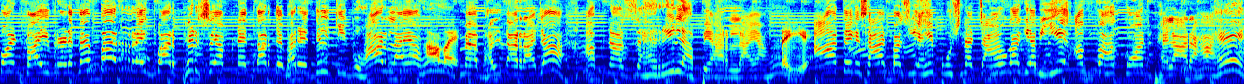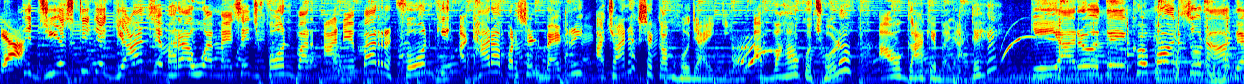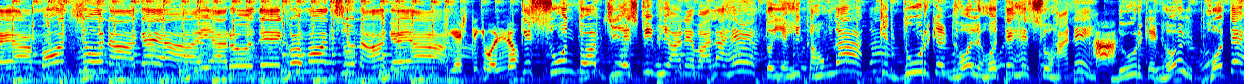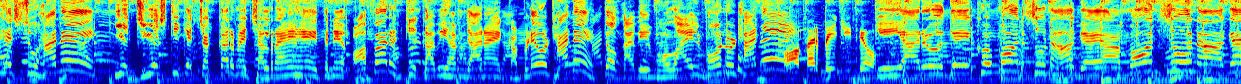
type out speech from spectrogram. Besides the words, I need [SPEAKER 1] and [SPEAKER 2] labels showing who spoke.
[SPEAKER 1] 93.5 red FM पर एक बार फिर से अपने दर्द भरे दिल की गुहार लाया
[SPEAKER 2] हाँ।
[SPEAKER 1] हूँ मैं भलता राजा अपना जहरीला प्यार लाया हूँ। आते के साथ बस यही पूछना चाहूँगा कि अब ये अफवाह कौन फैला रहा है?
[SPEAKER 2] क्या?
[SPEAKER 1] कि जीएसटी के ज्ञान से भरा हुआ मैसेज फ़ोन पर आने पर फ़ोन की 18 परसेंट बैटरी अचानक से कम हो जाएगी। अफवाहों को छोड़ो आओ गा के बजाते हैं। कि यारो देखो मॉनसून आ गया मॉनसून
[SPEAKER 2] जीएसटी की बोल लो।
[SPEAKER 1] कि सुन तो अब जीएसटी भी आने वाला है तो यही कहूँगा कि दूर के ढोल होते हैं सुहाने।
[SPEAKER 2] हाँ।
[SPEAKER 1] दूर के ढोल होते हैं सुहाने। ये जीएसटी के चक्कर में चल रहे हैं इतने ऑफ़र कि कभी हम जा रहे हैं कपड़े उठाने तो कभी मोबाइल फ़ोन उठाने।
[SPEAKER 2] ऑफ़र पे जीते हो।
[SPEAKER 1] कि यारो देखो मॉनसून आ गया मॉनसून आ गया।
